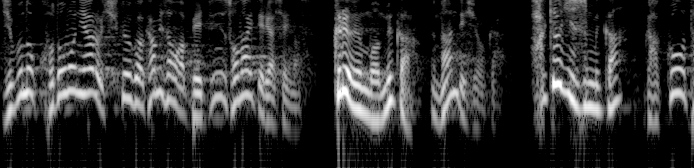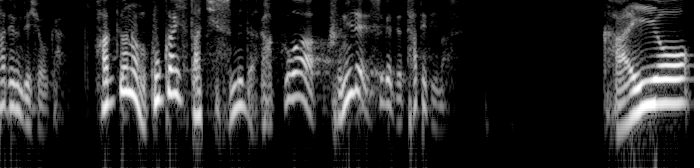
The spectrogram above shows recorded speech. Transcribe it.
自分の子供にある祝福は神様が別に備えていらっしゃいます。 그러면 뭡니까? 何でしょうか 학교 짓습니까? 学校を建てるんでしょうか 학교는 국가에서 다 짓습니다. 学校は国で全て建てています。 가이오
